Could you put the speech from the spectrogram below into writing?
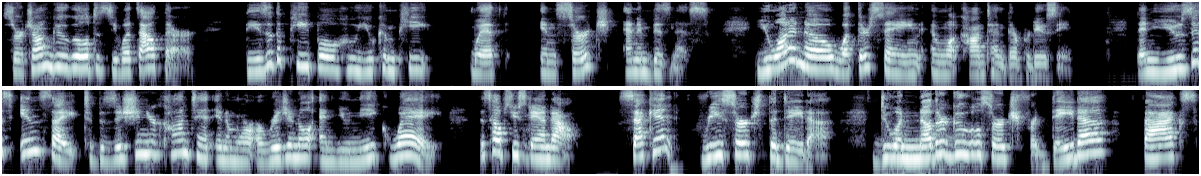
Search on Google to see what's out there. These are the people who you compete with in search and in business. You want to know what they're saying and what content they're producing. Then use this insight to position your content in a more original and unique way. This helps you stand out. Second, research the data. Do another Google search for data, facts,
